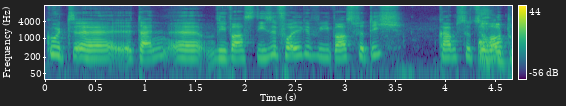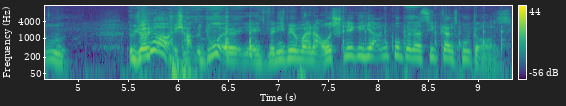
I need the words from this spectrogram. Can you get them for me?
gut, äh, dann, äh, wie war es diese Folge? Wie war es für dich? Kamst du zu Oh, Wort? du. Ja, ja, ich habe du, äh, wenn ich mir meine Ausschläge hier angucke, das sieht ganz gut aus.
